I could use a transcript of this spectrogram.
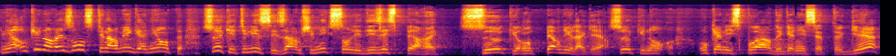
Il n'y a aucune raison, c'est une armée gagnante. Ceux qui utilisent ces armes chimiques sont les désespérés, ceux qui ont perdu la guerre, ceux qui n'ont aucun espoir de gagner cette guerre.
